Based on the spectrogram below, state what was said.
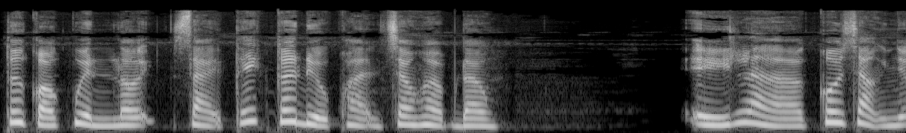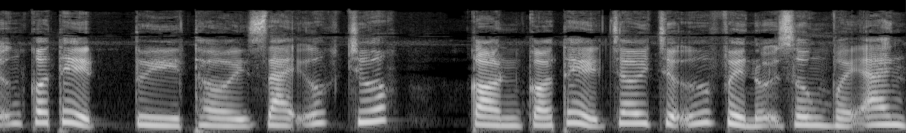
tôi có quyền lợi giải thích các điều khoản trong hợp đồng. Ý là cô chẳng những có thể tùy thời giải ước trước, còn có thể chơi chữ về nội dung với anh,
